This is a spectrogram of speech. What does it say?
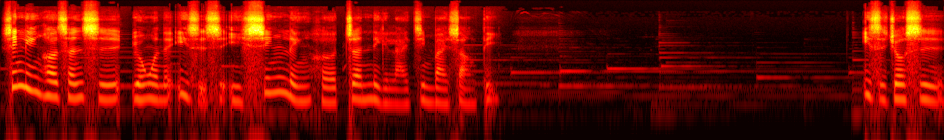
心灵和诚实原文的意思是以心灵和真理来敬拜上帝，意思就是。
